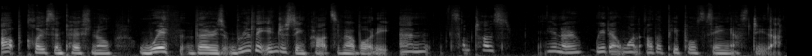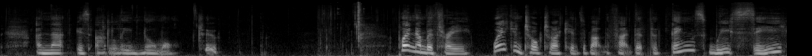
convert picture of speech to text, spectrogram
up close and personal with those really interesting parts of our body. And sometimes, you know, we don't want other people seeing us do that. And that is utterly normal too. Point number three we can talk to our kids about the fact that the things we see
